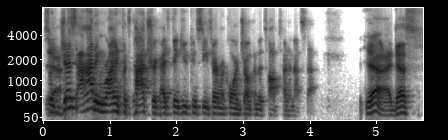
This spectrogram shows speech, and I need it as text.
So Yeah. just adding Ryan Fitzpatrick, I think you can see Terry McLaurin jump in the top 10 in that stat. Yeah, I guess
